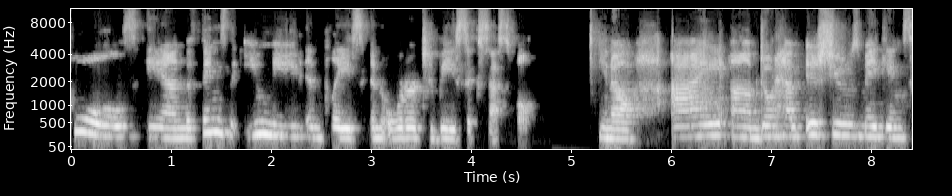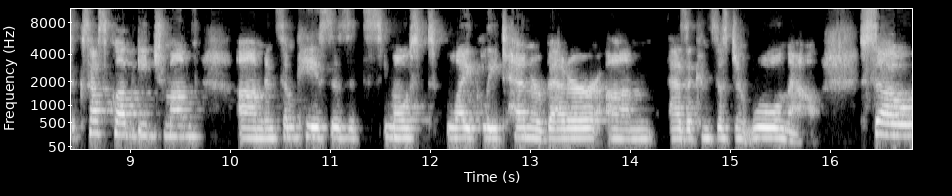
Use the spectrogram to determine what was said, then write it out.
tools and the things that you need in place in order to be successful you know i um, don't have issues making success club each month. Um, in some cases it's most likely 10 or better um, as a consistent rule now. So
